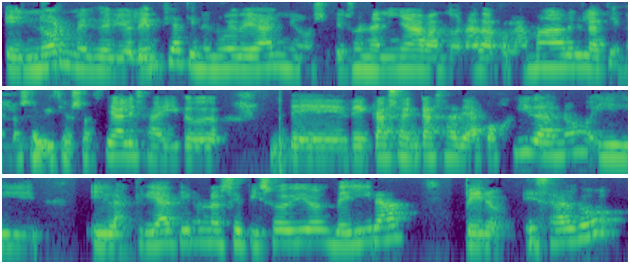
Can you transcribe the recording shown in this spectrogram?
enormes de violencia, tiene nueve años, es una niña abandonada por la madre, la tienen los servicios sociales, ha ido de, casa en casa de acogida, ¿no? Y, y la cría tiene unos episodios de ira, pero es algo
